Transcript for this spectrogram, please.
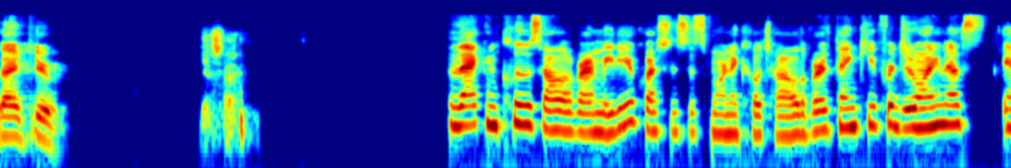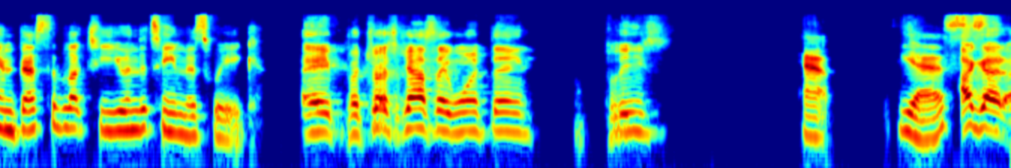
Thank you. Yes, sir. That concludes all of our media questions this morning, Coach Oliver. Thank you for joining us, and best of luck to you and the team this week. Hey, Patricia, can I say one thing, please? Yeah. Yes. I got.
